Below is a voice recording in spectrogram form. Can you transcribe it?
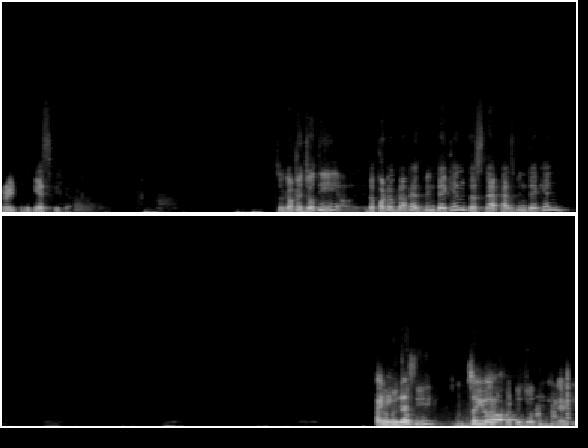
Great. as a guest speaker. So Dr. Jyoti, the photograph has been taken, the snap has been taken. Dr. Us. Jyoti, So you are, Dr. Jyoti,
